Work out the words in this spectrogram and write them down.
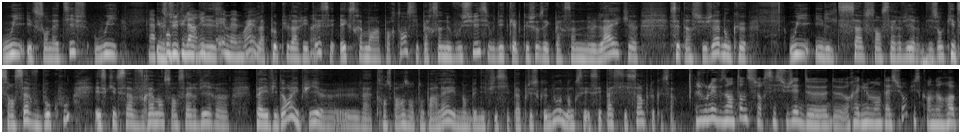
oui, ils sont natifs, oui. La popularité même. Ouais, la popularité, c'est extrêmement important. Si personne ne vous suit, si vous dites quelque chose et que personne ne like, c'est un sujet. Donc, euh, oui, ils savent s'en servir. Disons qu'ils s'en servent beaucoup. Est-ce qu'ils savent vraiment s'en servir euh, Pas évident. Et puis, euh, la transparence dont on parlait, ils n'en bénéficient pas plus que nous. Donc, c'est pas si simple que ça. Je voulais vous entendre sur ces sujets de, réglementation, puisqu'en Europe,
